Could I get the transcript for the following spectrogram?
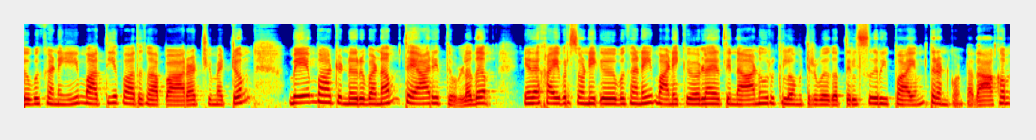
ஏவுகணையை மத்திய பாதுகாப்பு ஆராய்ச்சி மற்றும் மேம்பாட்டு நிறுவனம் தயாரித்துள்ளது. இந்த ஹைபர்சோனிக் ஏவுகணை மணிக்கு ஏழாயிரத்தி நானூறு கிலோமீட்டர் வேகத்தில் சிறிப்பாயும் திறன் கொண்டதாகும்.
